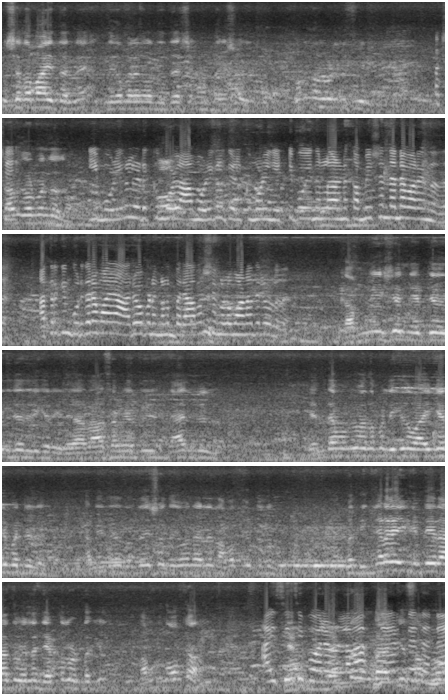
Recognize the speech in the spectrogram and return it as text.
വിശദമായി തന്നെ നിഗമനങ്ങളും നിർദ്ദേശങ്ങളും പരിശോധിക്കും. നടപടികൾ സ്വീകരിക്കും ഈ മൊഴികൾ എടുക്കുമ്പോൾ ആ മൊഴികൾ കേൾക്കുമ്പോൾ ഞെട്ടിപ്പോയി എന്നുള്ളതാണ് കമ്മീഷൻ തന്നെ പറയുന്നത്. അത്രയ്ക്കും ഗുരുതരമായ ആരോപണങ്ങളും പരാമർശങ്ങളുമാണ് അതിലുള്ളത്. കമ്മീഷൻ ഞെട്ടിയത് എനിക്കറിയില്ല കാരണം ആ സമയത്ത് ഞാനില്ലല്ലോ. എന്റെ മുമ്പിൽ വന്നപ്പോൾ ലിഖിത് വായിക്കാനും പറ്റില്ല കാരണം ഇതിന് നിർദ്ദേശവും നിഗമനമല്ലേ നമുക്ക് കിട്ടുന്നുള്ളൂ അപ്പൊ നിങ്ങളുടെ കയ്യിൽ കിട്ടിയതിനകത്ത് വല്ല ഞെട്ടലുണ്ടെങ്കിൽ നമുക്ക് നോക്കാം. ഐ സി സി പോലെയുള്ളവ നേരത്തെ തന്നെ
